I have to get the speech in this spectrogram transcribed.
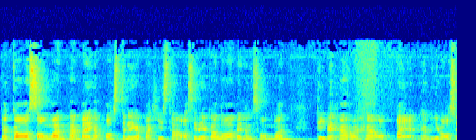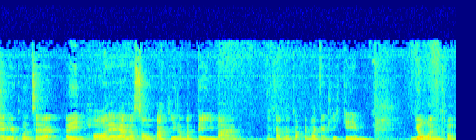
แล้วก็ 2 วันผ่านไปครับออสเตรเลียกับปากีสถานออสเตรเลียก็รอดไปทั้ง 2 วันตีไป 505 ออก8นะครับทีมออสเตรเลียควรจะรีบพอได้แล้ว แล้วส่งปากีลงมาตีบ้างนะครับแล้วก็ไปวัดกันที่เกมโยนของ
